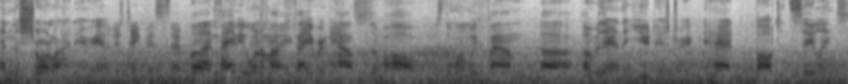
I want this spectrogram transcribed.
and the shoreline area. just take this. But maybe one of my favorite houses of all was the one we found uh, over there in the U District. It had vaulted ceilings,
